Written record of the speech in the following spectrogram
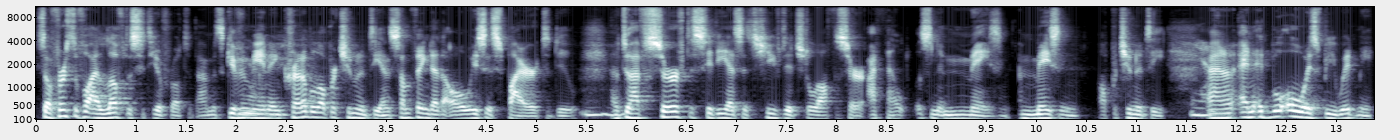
So first of all, I love the city of Rotterdam. It's given yeah. me an incredible opportunity and something that I always aspire to do. Mm-hmm. And to have served the city as its chief digital officer, I felt was an amazing, amazing opportunity. Yeah. And, and it will always be with me.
